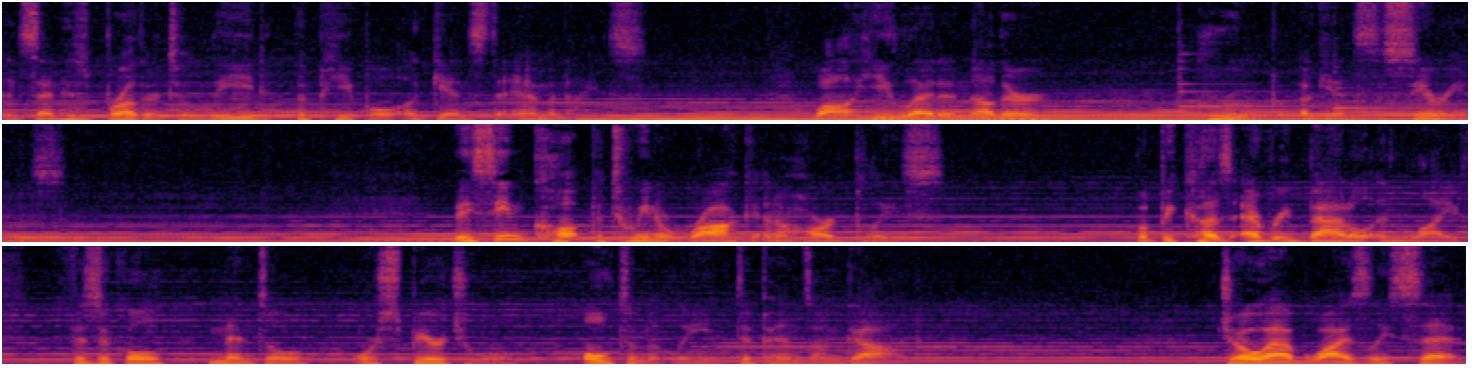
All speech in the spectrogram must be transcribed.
and sent his brother to lead the people against the Ammonites, while he led another group against the Syrians. They seemed caught between a rock and a hard place. But because every battle in life physical, mental, or spiritual, ultimately depends on God. Joab wisely said,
